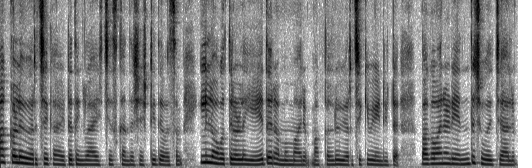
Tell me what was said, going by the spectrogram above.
മക്കളുടെ ഉയർച്ചയ്ക്കായിട്ട് തിങ്കളാഴ്ച സ്കന്ദഷഷ്ടി ദിവസം ഈ ലോകത്തിലുള്ള ഏതൊരമ്മമാരും മക്കളുടെ ഉയർച്ചയ്ക്ക് വേണ്ടിയിട്ട് ഭഗവാനോട് എന്ത് ചോദിച്ചാലും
